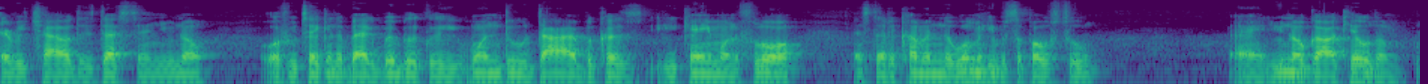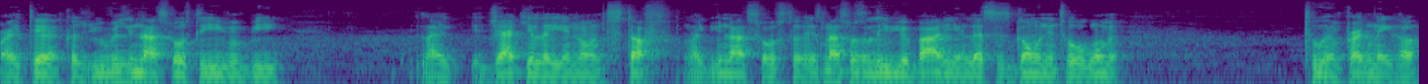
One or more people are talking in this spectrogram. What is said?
every child is destined, you know. Or if you're taking it back biblically, one dude died because he came on the floor instead of coming the woman he was supposed to. And you know God killed him right there because you're really not supposed to even be like ejaculating on stuff. Like you're not supposed to. It's not supposed to leave your body unless it's going into a woman to impregnate her.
